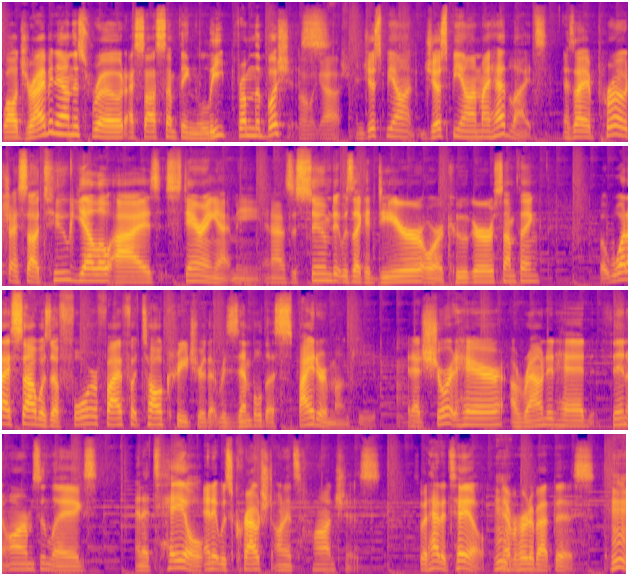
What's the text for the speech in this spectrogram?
While driving down this road, I saw something leap from the bushes. Oh my gosh. And just beyond just beyond my headlights. As I approached, I saw two yellow eyes staring at me, and I was assumed it was like a deer or a cougar or something. But what I saw was a four or five foot tall creature that resembled a spider monkey. It had short hair, a rounded head, thin arms and legs, and a tail, and it was crouched on its haunches. So it had a tail. Never heard about this. Hmm.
